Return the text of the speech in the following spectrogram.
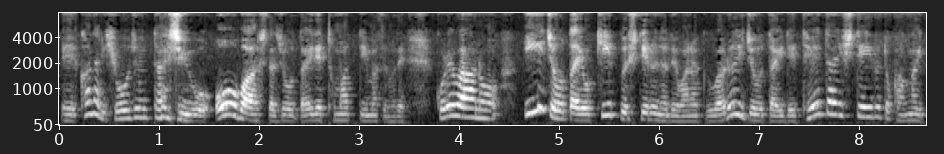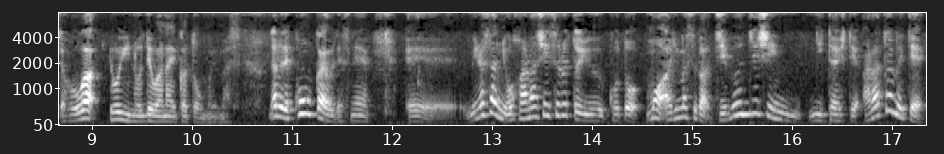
えかなり標準体重をオーバーした状態で止まっていますので、これはあのいい状態をキープしているのではなく、悪い状態で停滞していると考えた方が良いのではないかと思います。なので今回はですね、えー、皆さんにお話しするということもありますが、自分自身に対して改めて、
